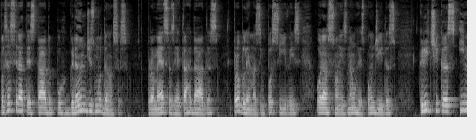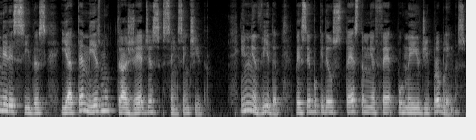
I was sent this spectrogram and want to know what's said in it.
Você será testado por grandes mudanças, promessas retardadas, problemas impossíveis, orações não respondidas, críticas imerecidas e até mesmo tragédias sem sentido. Em minha vida, percebo que Deus testa minha fé por meio de problemas.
